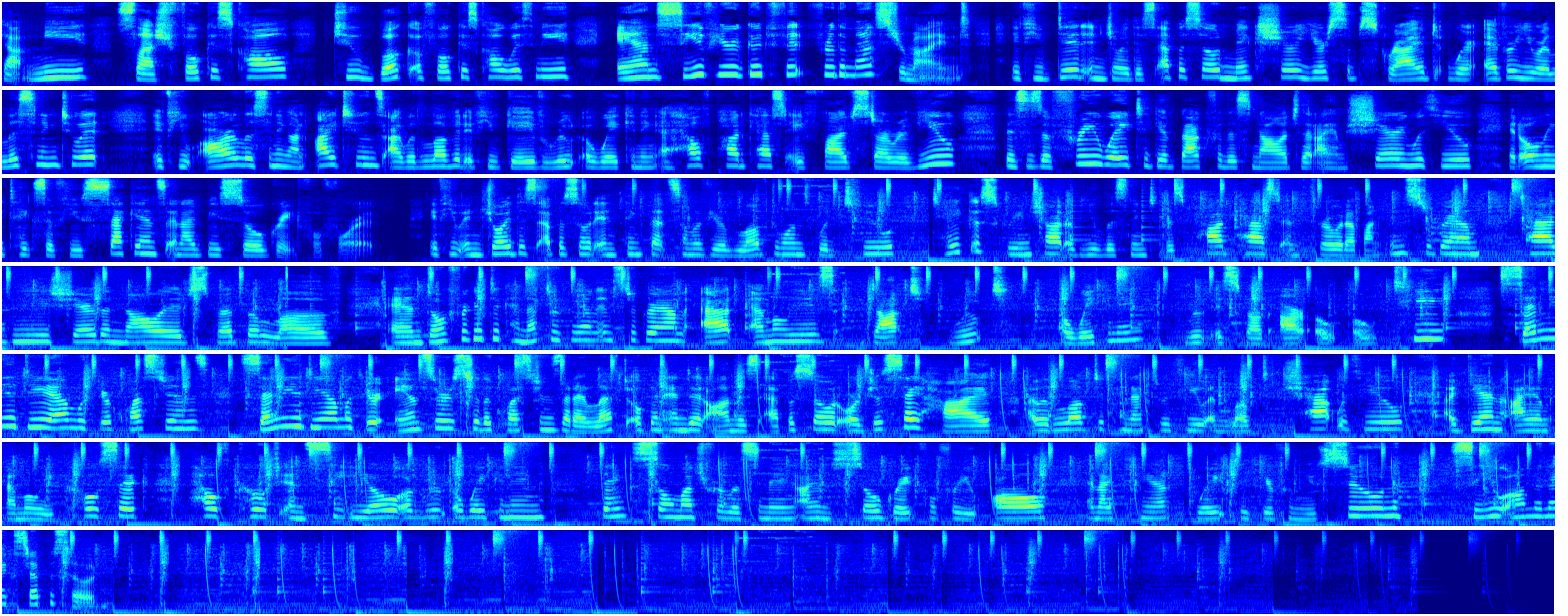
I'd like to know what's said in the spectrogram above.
rootawakening.as.me slash focus call to book a focus call with me and see if you're a good fit for the mastermind. If you did enjoy this episode, make sure you're subscribed wherever you are listening to it. If you are listening on iTunes, I would love it if you gave Root Awakening a Health Podcast a five star review. This is a free way to give back for this knowledge that I am sharing with you. It only takes a few seconds, and I'd be so grateful for it. If you enjoyed this episode and think that some of your loved ones would too, take a screenshot of you listening to this podcast and throw it up on Instagram. Tag me, share the knowledge, spread the love, and don't forget to connect with me on Instagram at emily's.rootawakening. Root is spelled R O O T. Send me a DM with your questions. Send me a DM with your answers to the questions that I left open ended on this episode, or just say hi. I would love to connect with you and love to chat with you. Again, I am Emily Kosick, health coach and CEO of Root Awakening. Thanks so much for listening. I am so grateful for you all, and I can't wait to hear from you soon. See you on the next episode.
